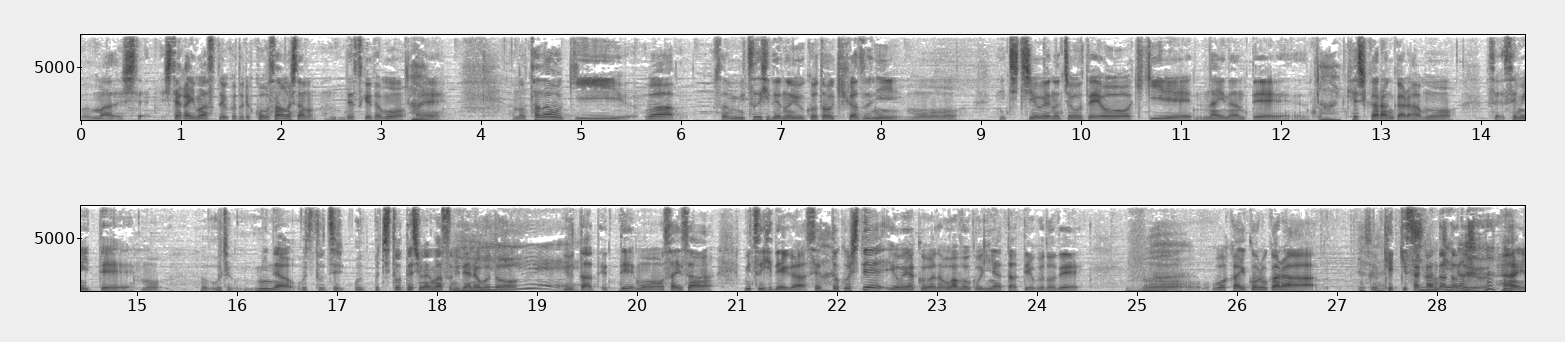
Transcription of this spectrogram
ー、まあ、従いますということで降参をしたんですけども、はい、えー、あの忠興はその光秀の言うことを聞かずにもう父上の朝廷を聞き入れないなんて、はい、けしからんからもう攻め入ってもうみんな打ち取って打ち取ってしまいますみたいなことを言ったって、でもう再三光秀が説得してようやくあの和睦になったということで。若い頃から血気盛んだったという、はい、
